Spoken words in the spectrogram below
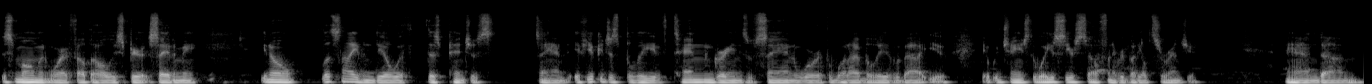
this moment where I felt the Holy Spirit say to me, "You know, let's not even deal with this pinch of sand. If you could just believe ten grains of sand worth what I believe about you, it would change the way you see yourself and everybody else around you." And um,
